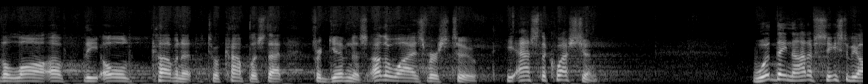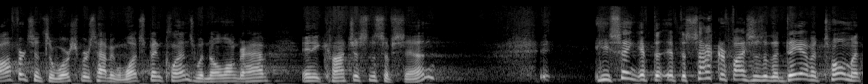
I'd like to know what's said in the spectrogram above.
the law of the old covenant to accomplish that forgiveness. Otherwise, verse 2, he asks the question Would they not have ceased to be offered since the worshippers, having once been cleansed, would no longer have any consciousness of sin? He's saying if the, if the sacrifices of the Day of Atonement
